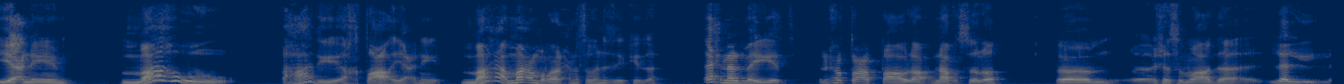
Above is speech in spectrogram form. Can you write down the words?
يعني ما هو هذه أخطاء يعني ما ما عمرنا إحنا سوينا زي كذا. إحنا الميت نحطه على الطاولة نغسله شو اسمه هذا لل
